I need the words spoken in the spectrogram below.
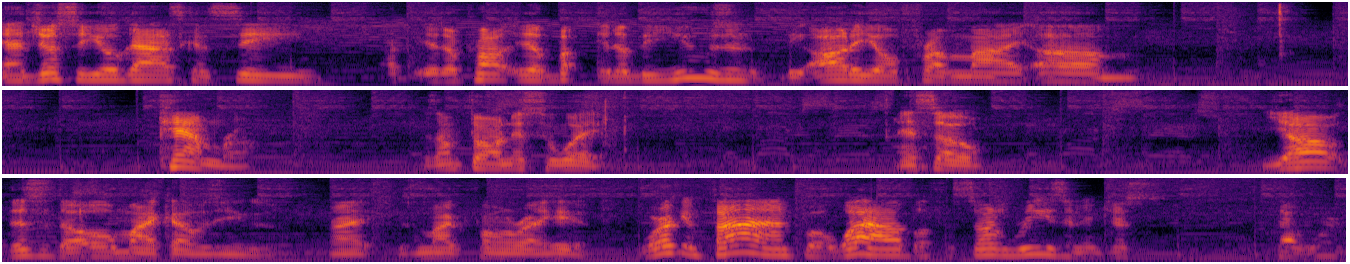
and just so you guys can see, it'll probably it'll, it'll be using the audio from my um, camera, because I'm throwing this away. And so y'all, this is the old mic I was using, right? This microphone right here. Working fine for a while, but for some reason it just stopped working.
